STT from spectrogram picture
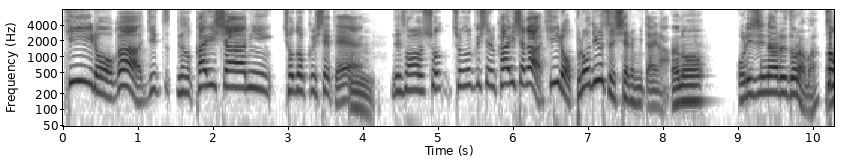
ヒーローが実会社に所属してて、うん。でその所所属してる会社がヒーローをプロデュースしてるみたいな。あのオリジナルドラマ？そ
